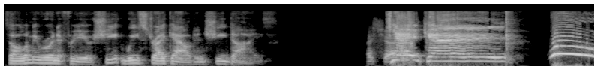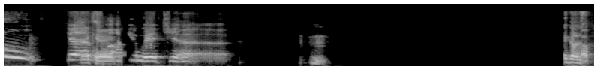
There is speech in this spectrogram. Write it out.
So let me ruin it for you. She, we strike out, and she dies. Nice. JK, woo! Just JK. fucking with you. It goes. Up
